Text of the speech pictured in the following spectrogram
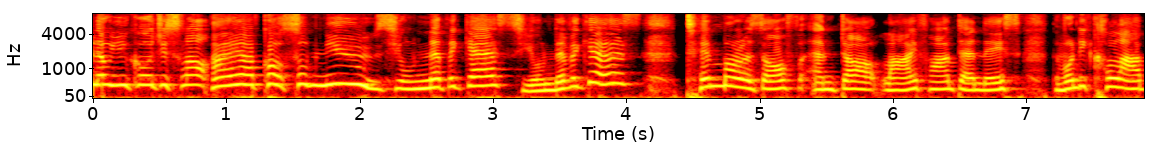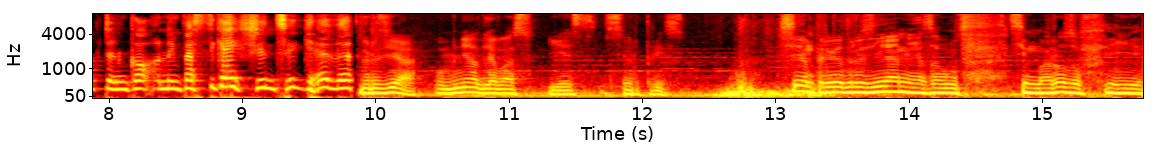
Hello, you gorgeous lot. I have got some news. You'll never guess. You'll never guess. Tim Morozov and Dark Life, our Dennis, they've only collabed and got an investigation together. Друзья, у меня для вас есть сюрприз. Всем привет, друзья! Меня зовут Тим Морозов, и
